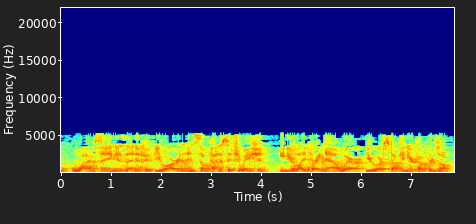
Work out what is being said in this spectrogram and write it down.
what I'm saying is then if, if you are in, in some kind of situation in your life right now where you are stuck in your comfort zone,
